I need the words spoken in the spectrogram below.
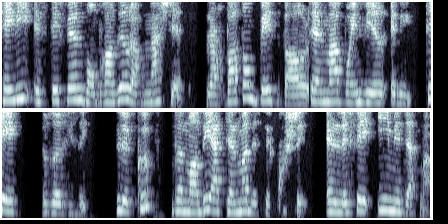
Haley et Stephen vont brandir leurs machettes, leurs bâtons de baseball, tellement Boinville, elle est terrorisée. Le couple va demander à Thelma de se coucher. Elle le fait immédiatement.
